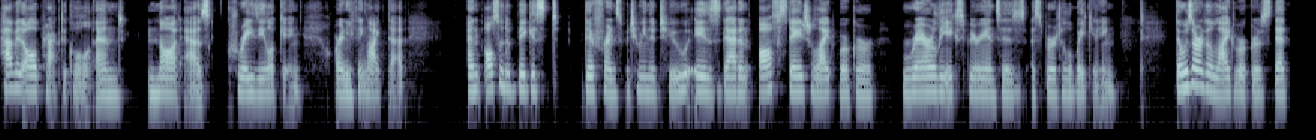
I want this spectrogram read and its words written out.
have it all practical and not as crazy looking or anything like that. And also, the biggest difference between the two is that an offstage light worker rarely experiences a spiritual awakening. Those are the light workers that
